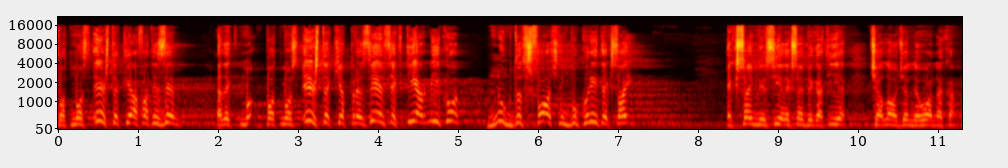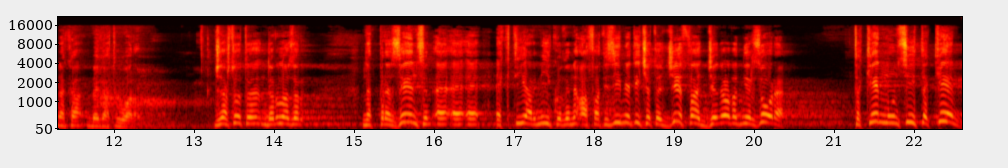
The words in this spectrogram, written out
po të mos ishte kjo afatizim, edhe po të mos ishte kjo prezencë e këtij armiku, nuk do të shfaqnin bukuritë e kësaj e kësaj mirësie dhe kësaj begatie që Allahu xhelle ue ala na ka na ka begatuar. Gjithashtu të nderuar vëllezër në prezencën e e e e këtij armiku dhe në afatizimin e tij që të gjitha gjeneratat njerëzore të kenë mundësi të kenë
